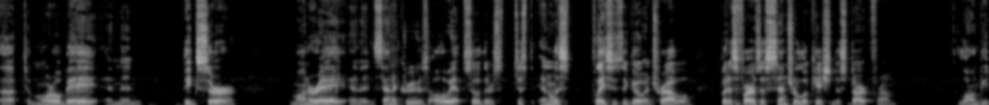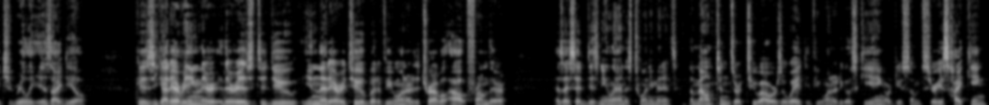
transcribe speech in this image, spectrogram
up to Morro Bay and then Big Sur, Monterey, and then Santa Cruz, all the way up. So there's just endless places to go and travel. But as far as a central location to start from, Long Beach really is ideal because you got everything there there is to do in that area too. But if you wanted to travel out from there, as I said, Disneyland is 20 minutes. The mountains are two hours away if you wanted to go skiing or do some serious hiking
